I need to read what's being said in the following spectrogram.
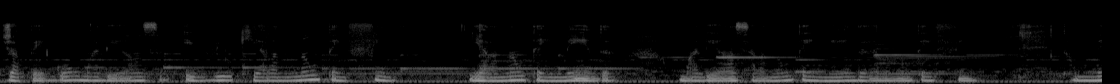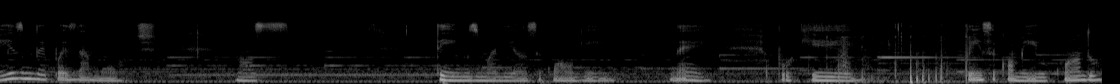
já pegou uma aliança e viu que ela não tem fim e ela não tem emenda? Uma aliança, ela não tem emenda, ela não tem fim. Então, mesmo depois da morte, nós temos uma aliança com alguém, né? Porque Pensa comigo, quando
